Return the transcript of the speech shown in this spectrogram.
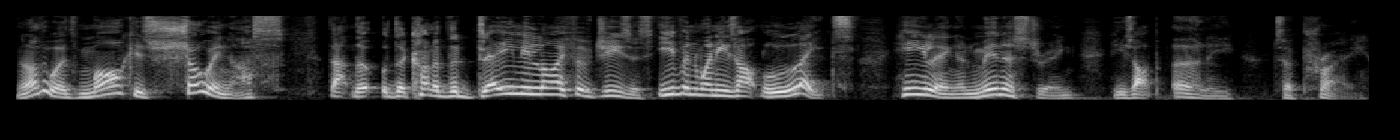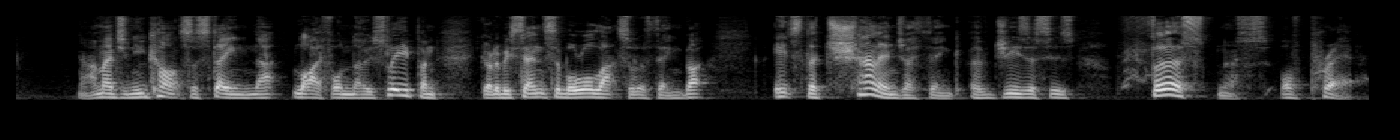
In other words, Mark is showing us that the, the kind of the daily life of Jesus, even when he's up late healing and ministering, he's up early to pray. Now imagine you can't sustain that life on no sleep and you've got to be sensible, all that sort of thing. But it's the challenge, I think, of Jesus' firstness of prayer,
